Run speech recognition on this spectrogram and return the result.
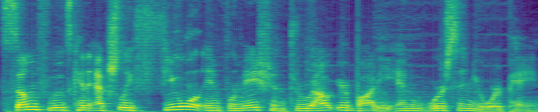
Some foods can actually fuel inflammation throughout your body and worsen your pain.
